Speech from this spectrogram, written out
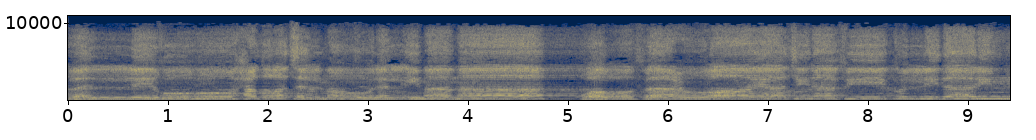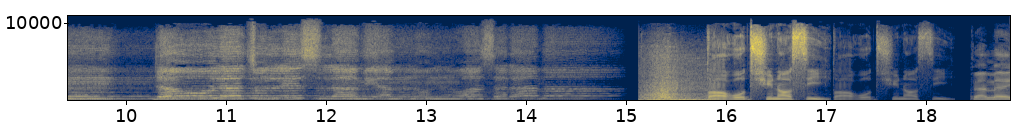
بلغوه حضرة المولى الإماما وارفعوا راياتنا في كل دار. دولة الإسلام أمن وسلاما. طاغوت شناسی. فمن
